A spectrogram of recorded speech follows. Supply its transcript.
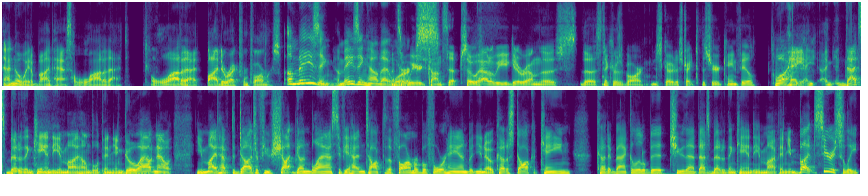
I know a way to bypass a lot of that. A lot of that. Buy direct from farmers. Amazing, amazing how that That's works. a weird concept. So how do we get around the the Snickers bar? Just go to straight to the sugarcane field. Well, hey, I, I, that's better than candy, in my humble opinion. Go mm-hmm. out now. You might have to dodge a few shotgun blasts if you hadn't talked to the farmer beforehand, but you know, cut a stalk of cane, cut it back a little bit, chew that. That's better than candy, in my opinion. But seriously,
